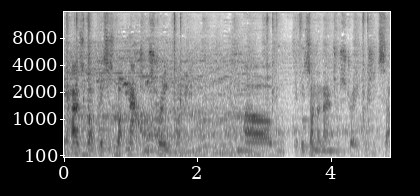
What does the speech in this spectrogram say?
it has got, this has got natural streak on it. Um, if it's on a natural streak, I should say.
